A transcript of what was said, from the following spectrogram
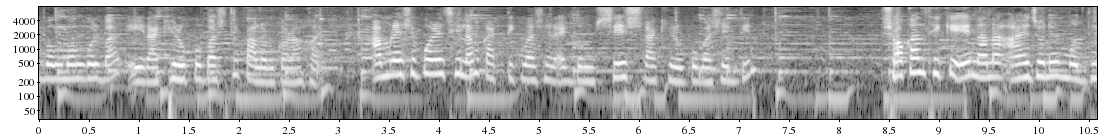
এবং মঙ্গলবার এই রাখের উপবাসটি পালন করা হয়। আমরা এসে পড়েছিলাম কার্তিক মাসের একদম শেষ রাখের উপবাসের দিন। সকাল থেকে নানা আয়োজনের মধ্যে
